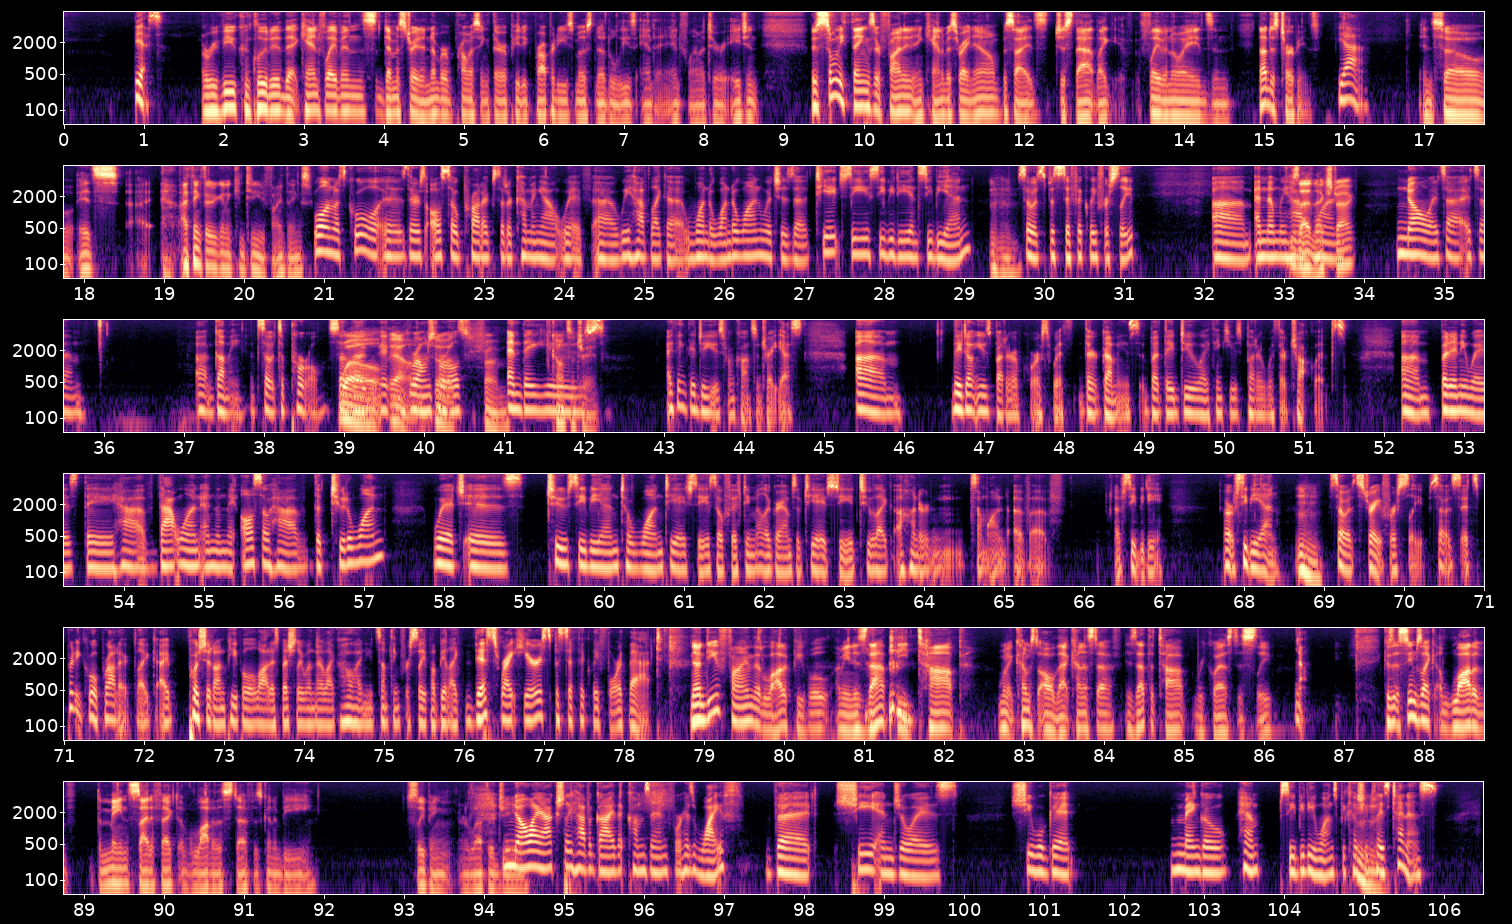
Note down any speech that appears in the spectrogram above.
Yes. A review concluded that cannflavins demonstrate a number of promising therapeutic properties, most notably as anti-inflammatory agent. There's so many things they're finding in cannabis right now besides just that, like flavonoids and not just terpenes. Yeah. And so it's, I, I think they're going to continue to find things. Well, and what's cool is there's also products that are coming out with. Uh, we have like a one to one to one, which is a THC, CBD, and CBN. Mm-hmm. So it's specifically for sleep. Um, and then we have Is that an one- extract? No, it's a it's a, a gummy. So it's a pearl. So well, the it- yeah, grown so pearls, from and they use concentrate. I think they do use from concentrate. Yes. Um, they don't use butter, of course, with their gummies, but they do, I think, use butter with their chocolates. Um, but anyways, they have that one, and then they also have the two to one, which is two CBN to one THC, so 50 milligrams of THC to like a hundred and some odd of of of CBD or CBN. Mm-hmm. So it's straight for sleep. So it's it's pretty cool product. Like I push it on people a lot, especially when they're like, "Oh, I need something for sleep." I'll be like, "This right here is specifically for that." Now, do you find that a lot of people, I mean, is that the top, when it comes to all that kind of stuff, is that the top request is sleep? No. Because it seems like a lot of the main side effect of a lot of this stuff is going to be sleeping or lethargy. No, I actually have a guy that comes in for his wife that she enjoys. She will get mango hemp CBD ones because she mm-hmm. plays tennis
